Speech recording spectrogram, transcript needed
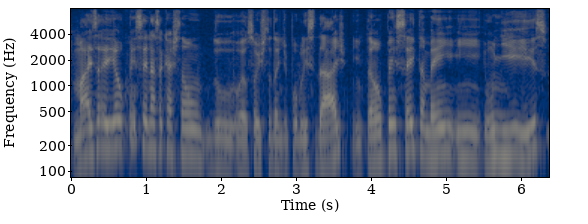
Mas aí eu pensei nessa questão do... Eu sou estudante de publicidade, então eu pensei também em unir isso.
